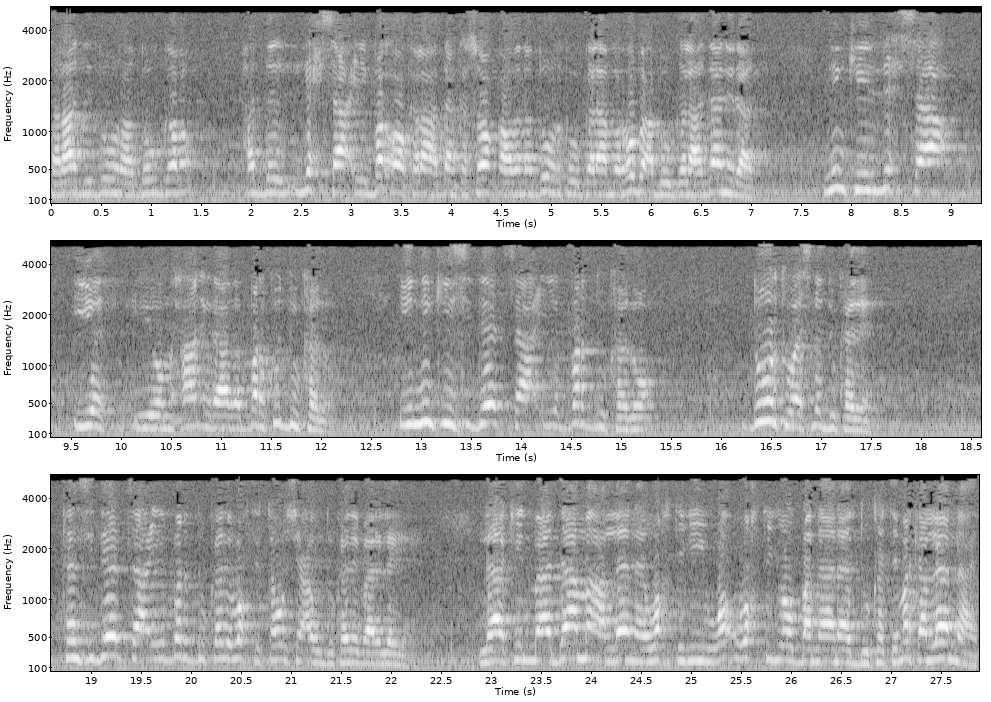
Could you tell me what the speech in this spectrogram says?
Salaadii duhur hadduu galo hadda lix saac iyo bar oo kale haddaan ka soo qaadano duhurkau gala ama rubac buu gala haddaan idhaahdo ninkii lix saac iyo iyo maxaan idhaahda bar ku dukado iyo ninkii sideed saac iyo bar dukado duhurki waa isla dukadeen kan sideed saac iyo bar dukaday wakti tawsica u dukaday baa la leeyahay laakiin maadaama aan leenahay waktigii waktigii oo banaanaa dukatay markaan leenahay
